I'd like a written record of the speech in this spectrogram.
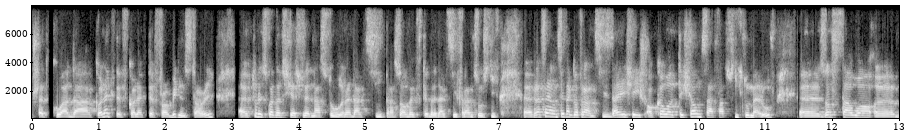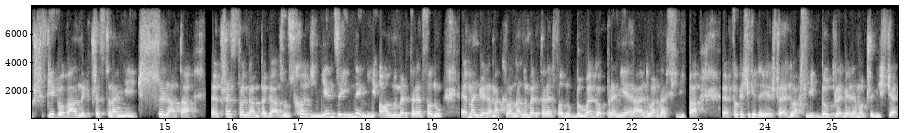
przedkłada kolektyw, kolektyw Forbidden Story, e, który składa się z 17 redakcji prasowych, w tym redakcji francuskich. Wracając jednak do Francji, zdaje się, iż około tysiąca francuskich numerów zostało szpiegowanych przez co najmniej 3 lata przez program Pegasus. Chodzi innymi o numer telefonu Emmanuela Macrona, numer telefonu byłego premiera Eduarda Filipa, w okresie, kiedy jeszcze Eduard Filip był premierem oczywiście,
